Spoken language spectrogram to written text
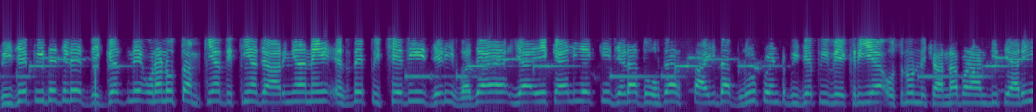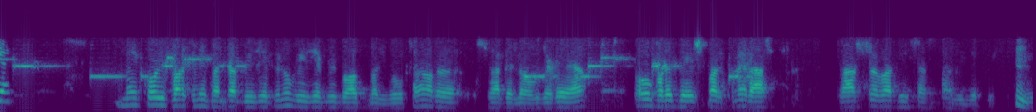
ਬੀਜੇਪੀ ਦੇ ਜਿਹੜੇ ਦਿੱਗਜ ਨੇ ਉਹਨਾਂ ਨੂੰ ਧਮਕੀਆਂ ਦਿੱਤੀਆਂ ਜਾ ਰਹੀਆਂ ਨੇ ਇਸ ਦੇ ਪਿੱਛੇ ਦੀ ਜਿਹੜੀ ਵਜ੍ਹਾ ਹੈ ਜਾਂ ਇਹ ਕਹਿ ਲਈਏ ਕਿ ਜਿਹੜਾ 2027 ਦਾ ਬਲੂਪ੍ਰਿੰਟ ਬੀਜੇਪੀ ਵੇਖ ਰਹੀ ਹੈ ਉਸ ਨੂੰ ਨਿਸ਼ਾਨਾ ਬਣਾਉਣ ਦੀ ਤਿਆਰੀ ਹੈ? ਨਹੀਂ ਕੋਈ ਫ਼ਰਕ ਨਹੀਂ ਪੈਂਦਾ ਬੀਜੇਪੀ ਨੂੰ। ਬੀਜੇਪੀ ਬਹੁਤ ਮਜ਼ਬੂਤ ਹੈ ਔਰ ਸਾਡੇ ਲੋਕ ਜਿਹੜੇ ਆ ਉਹ ਬੜੇ ਦੇਸ਼ ਭਗਤ ਨੇ ਰਾਸ਼ਟਰ ਰਾਸ਼ਟਰਵਾਦੀ ਸੰਸਥਾ ਬੀਜੇਪੀ।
